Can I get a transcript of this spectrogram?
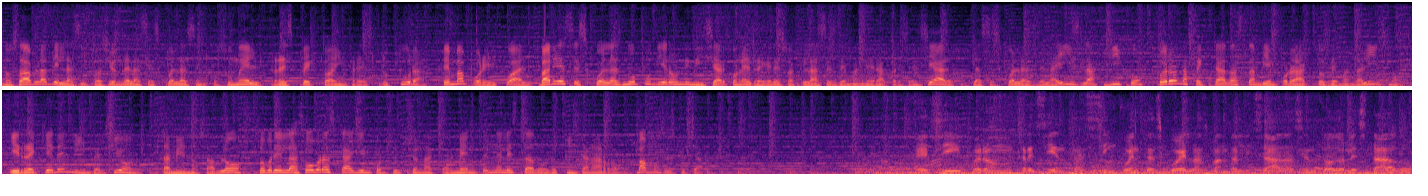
nos habla de la situación de las escuelas en Cozumel respecto a infraestructura, tema por el cual varias escuelas no pudieron iniciar con el regreso a clases de manera presencial. Las escuelas de la isla, dijo, fueron afectadas también por actos de vandalismo y requieren de inversión. También nos habló sobre las obras que hay en construcción actualmente en el estado de Quintana Roo. Vamos a escuchar. Eh, sí, fueron 350 escuelas vandalizadas en todo el estado,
